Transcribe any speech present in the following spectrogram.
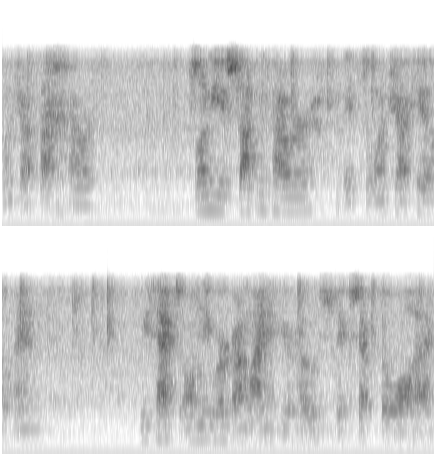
One shot stopping power. As long as you use stopping power, it's a one shot kill, and these hacks only work online if you're host, except the wall hack,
